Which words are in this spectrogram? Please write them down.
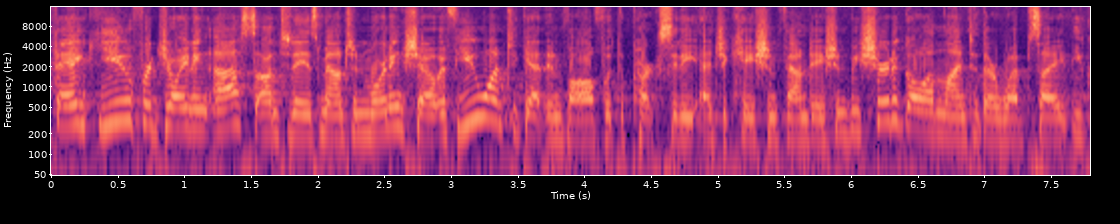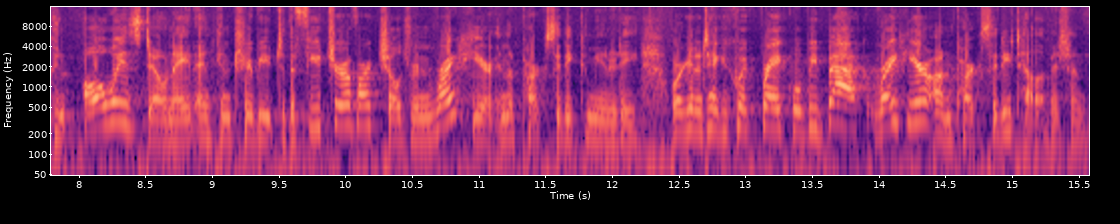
Thank you for joining us on today's Mountain Morning Show. If you want to get involved with the Park City Education Foundation, be sure to go online to their website. You can always donate and contribute to the future of our children right here in the Park City community. We're going to take a quick break. We'll be back right here on Park City Television.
